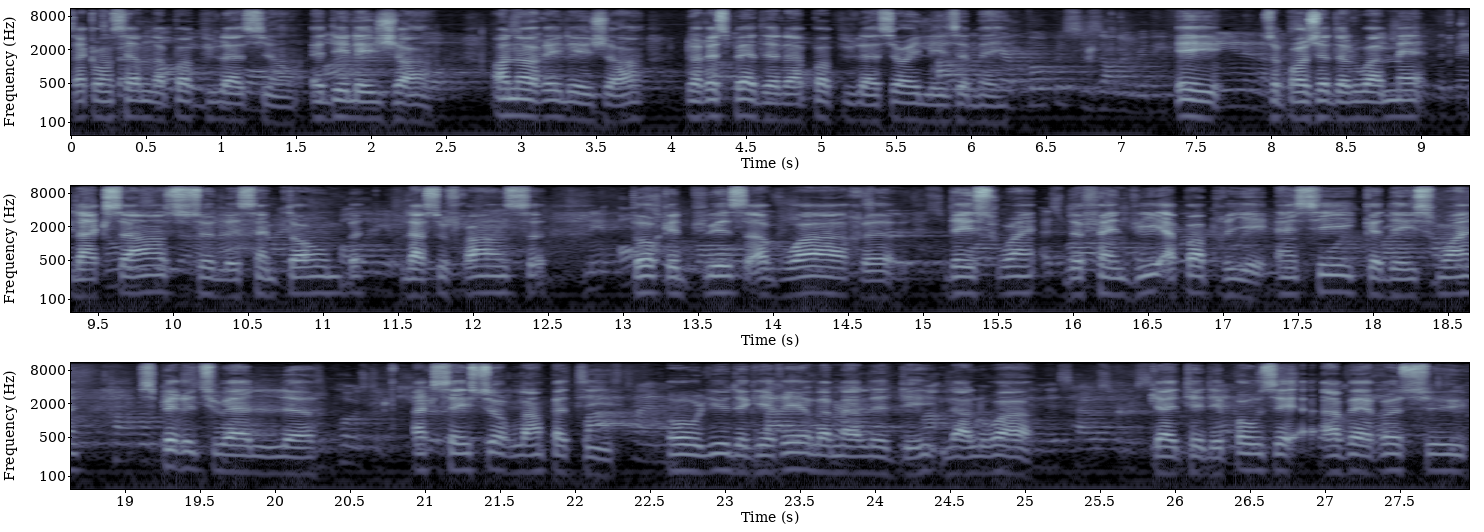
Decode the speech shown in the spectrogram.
ça concerne la population, aider les gens, honorer les gens, le respect de la population et les aimer. Et ce projet de loi met l'accent sur les symptômes, la souffrance, pour qu'ils puissent avoir euh, des soins de fin de vie appropriés, ainsi que des soins spirituels euh, axés sur l'empathie. Au lieu de guérir la maladie, la loi qui a été déposée avait reçu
